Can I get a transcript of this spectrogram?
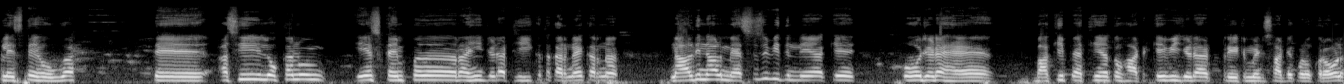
ਪਲੇਸ ਤੇ ਹੋਊਗਾ। ਤੇ ਅਸੀਂ ਲੋਕਾਂ ਨੂੰ ਇਸ ਕੈਂਪ ਰਾਹੀਂ ਜਿਹੜਾ ਠੀਕ ਤਾਂ ਕਰਨਾ ਹੀ ਕਰਨਾ, ਨਾਲ ਦੀ ਨਾਲ ਮੈਸੇਜ ਵੀ ਦਿੰਨੇ ਆ ਕਿ ਉਹ ਜਿਹੜਾ ਹੈ, ਬਾਕੀ ਪੈਥੀਆਂ ਤੋਂ ਹਟ ਕੇ ਵੀ ਜਿਹੜਾ ਟ੍ਰੀਟਮੈਂਟ ਸਾਡੇ ਕੋਲੋਂ ਕਰਾਉਣ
